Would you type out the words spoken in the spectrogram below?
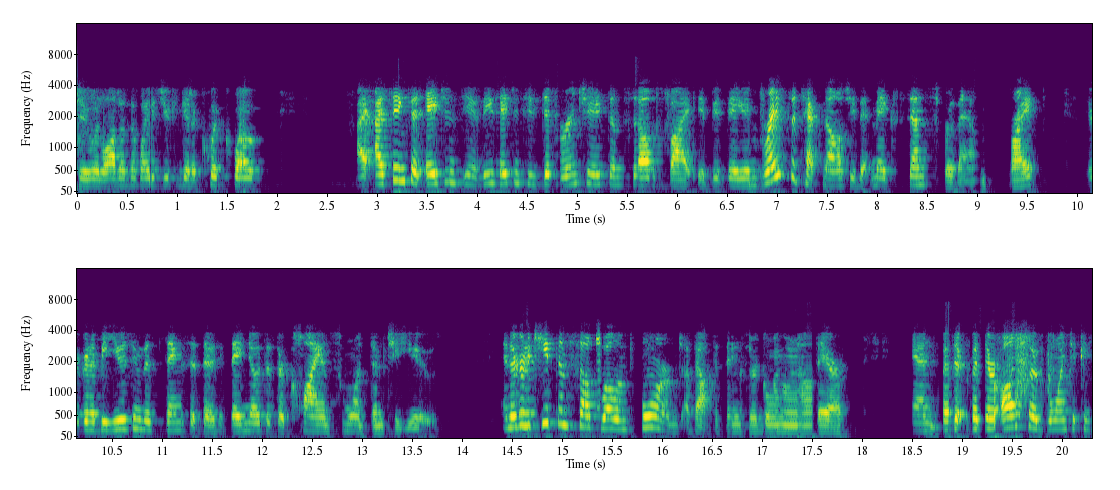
too, a lot of the ways you can get a quick quote. I, I think that agents, you know, these agencies differentiate themselves by if they embrace the technology that makes sense for them, right? They're going to be using the things that they know that their clients want them to use and they're going to keep themselves well informed about the things that are going on out there. And but they're, but they're also going to keep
